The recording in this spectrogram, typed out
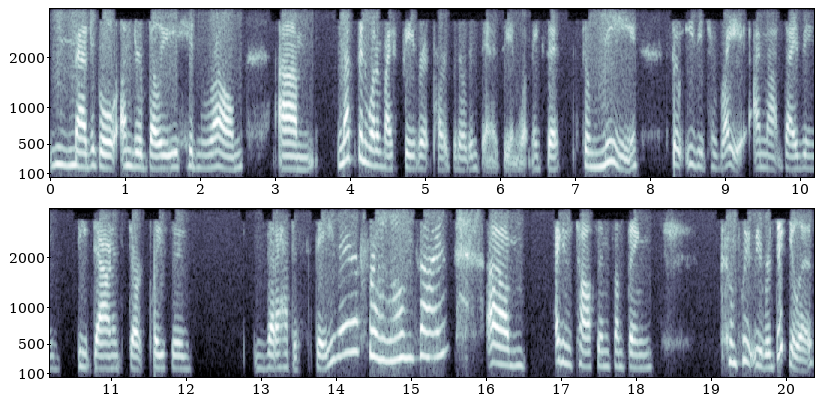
magical underbelly hidden realm. Um, and that's been one of my favorite parts of urban fantasy and what makes it, for me, so easy to write. I'm not diving deep down into dark places that I have to stay there for a long time. Um, I can just toss in something completely ridiculous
